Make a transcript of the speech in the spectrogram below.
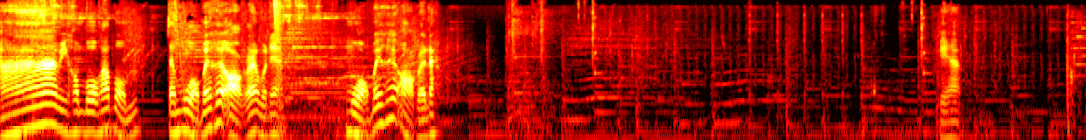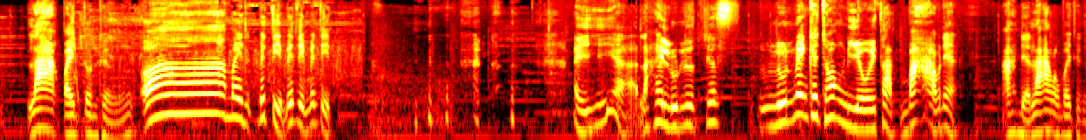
อ่า มีคอมโบครับผม แต่หมวกไม่ค่อยออกแล้ววันเนี้ย หมวกไม่ค่อยออกเลยนะโอเคครับ ลากไปจนถึงอ้าไม่ไม่ติดไม่ติดไม่ติด ไอ้เหี้ยแล้วให้ลุ้นจะลุ้นแม่งแค่ช่องเดียวไอ้สัตว์บ้าปะเนี่ย อะเดี๋ยวลากลงไปถึง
